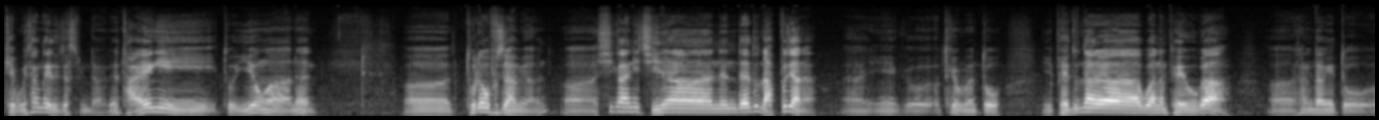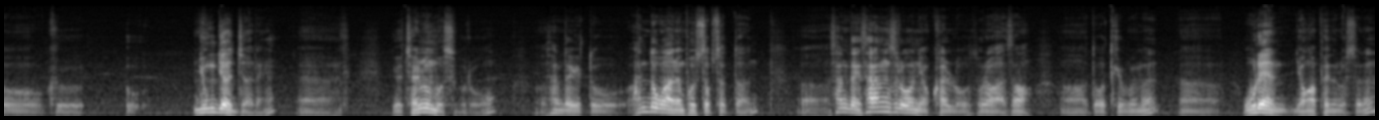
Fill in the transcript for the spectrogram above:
개봉이 상당히 늦었습니다. 근데 다행히 또 이 영화는 어, 돌아보자면 어, 시간이 지났는데도 나쁘지 않아. 아, 이, 그, 어떻게 보면 또이 베두나라고 하는 배우가 어, 상당히 또그 6년 전에 어, 그 젊은 모습으로 어, 상당히 또 한동안은 볼 수 없었던 어, 상당히 사랑스러운 역할로 돌아와서 어, 또 어떻게 보면 어, 오랜 영화 팬으로서는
